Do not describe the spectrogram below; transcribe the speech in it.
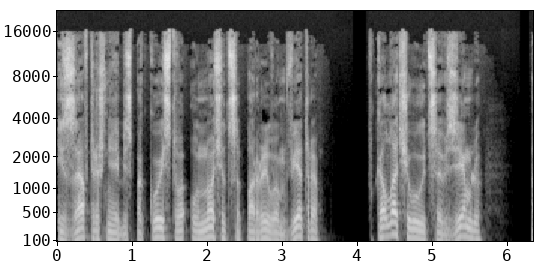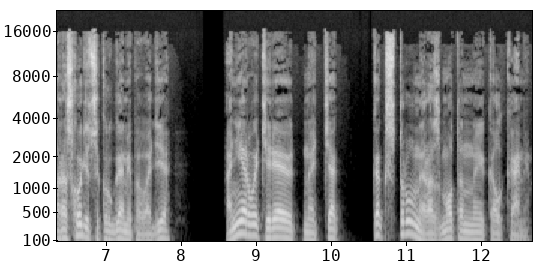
и завтрашнее беспокойство уносятся порывом ветра, вколачиваются в землю, расходятся кругами по воде, а нервы теряют натяг как струны, размотанные колками.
